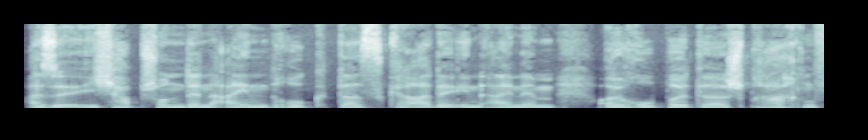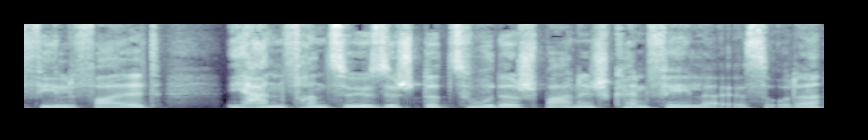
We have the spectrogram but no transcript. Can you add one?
Also ich habe schon den Eindruck, dass gerade in einem Europa der Sprachenvielfalt ja ein Französisch dazu oder Spanisch kein Fehler ist, oder?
